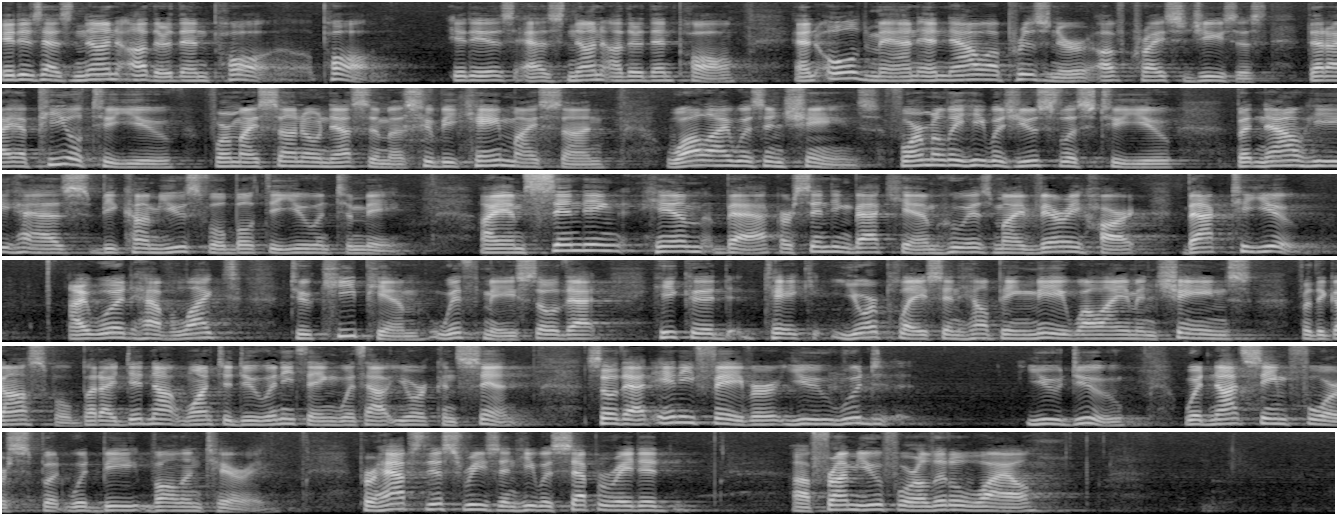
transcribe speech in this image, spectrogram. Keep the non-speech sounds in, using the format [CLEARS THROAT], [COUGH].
It is as none other than Paul. Paul. It is as none other than Paul, an old man and now a prisoner of Christ Jesus that I appeal to you for my son Onesimus, who became my son while I was in chains. Formerly he was useless to you, but now he has become useful both to you and to me. I am sending him back, or sending back him who is my very heart, back to you. I would have liked to keep him with me so that he could take your place in helping me while I am in chains for the gospel, but I did not want to do anything without your consent, so that any favor you would you do would not seem forced, but would be voluntary. Perhaps this reason he was separated uh, from you for a little while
